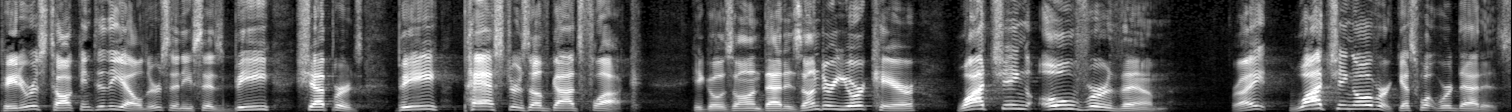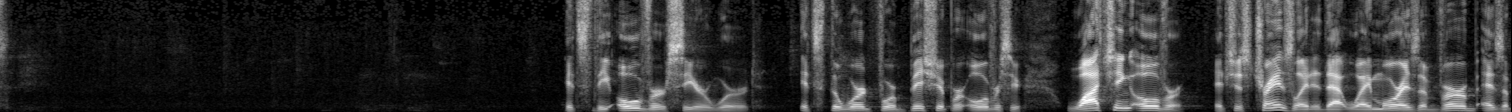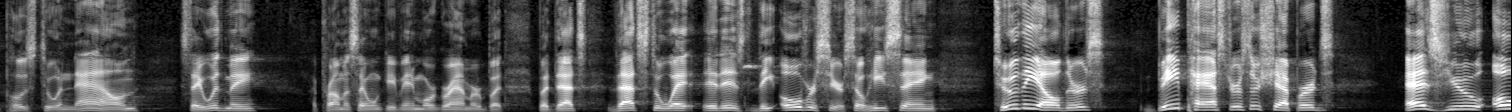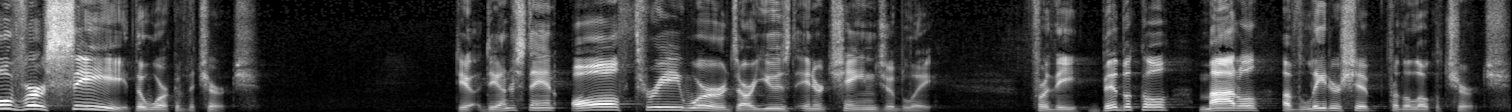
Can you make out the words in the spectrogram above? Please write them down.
Peter is talking to the elders and he says, Be shepherds, be pastors of God's flock. He goes on, That is under your care, watching over them, right? Watching over. Guess what word that is? It's the overseer word. It's the word for bishop or overseer. Watching over. It's just translated that way more as a verb as opposed to a noun. Stay with me. I promise I won't give any more grammar, but, but that's, that's the way it is the overseer. So he's saying to the elders, be pastors or shepherds as you oversee the work of the church. Do you, do you understand? All three words are used interchangeably for the biblical model of leadership for the local church.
